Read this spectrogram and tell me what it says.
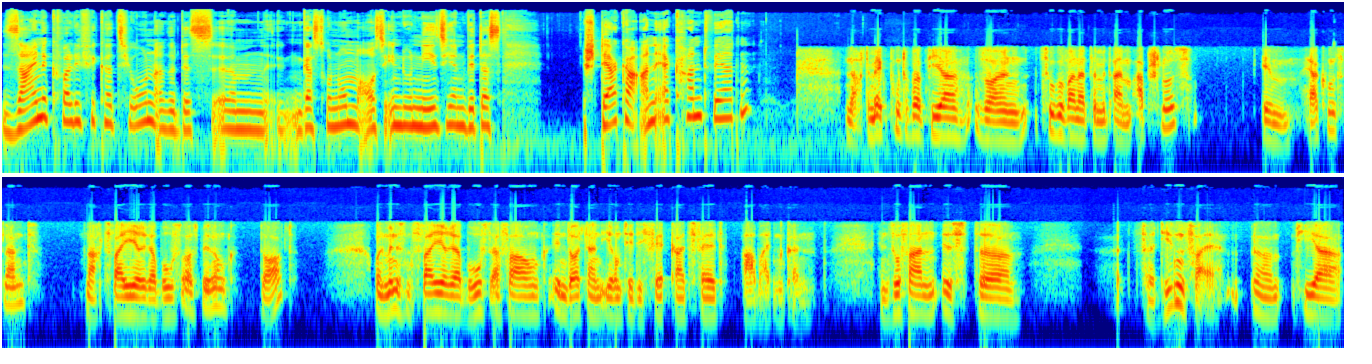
seine Qualifikation, also des ähm, Gastronomen aus Indonesien, wird das stärker anerkannt werden? Nach dem Eckpunktepapier sollen Zugewanderte mit einem Abschluss im Herkunftsland nach zweijähriger Berufsausbildung dort und mindestens zweijähriger Berufserfahrung in Deutschland in ihrem Tätigkeitsfeld arbeiten können. Insofern ist äh, für diesen Fall äh, hier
